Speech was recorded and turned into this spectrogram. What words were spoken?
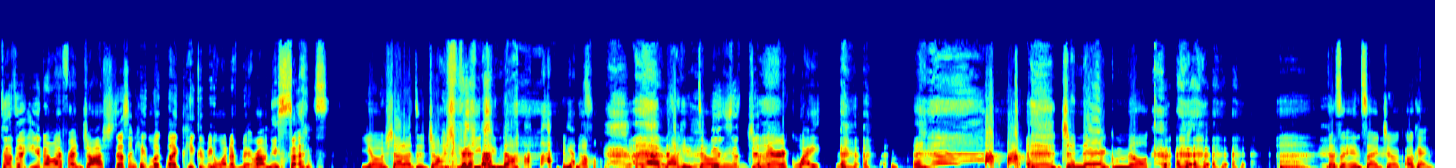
Doesn't you know my friend Josh? Doesn't he look like he could be one of Mitt Romney's sons? Yo, shout out to Josh, but he do not. No, no, he don't. He's man. just generic white. Generic milk. That's an inside joke. Okay.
